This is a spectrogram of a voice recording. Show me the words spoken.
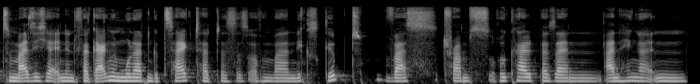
Zumal sich ja in den vergangenen Monaten gezeigt hat, dass es offenbar nichts gibt, was Trumps Rückhalt bei seinen AnhängerInnen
